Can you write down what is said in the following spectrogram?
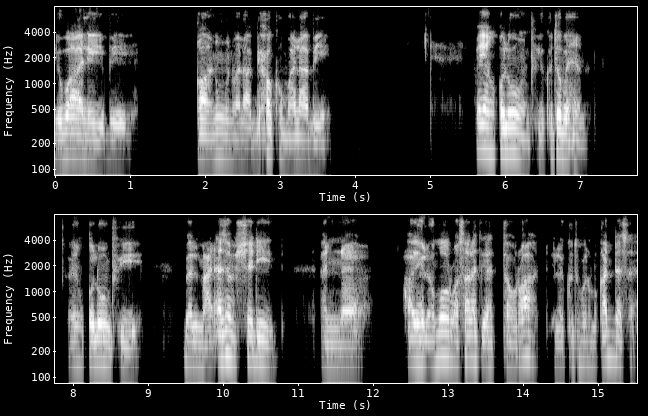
يبالي بقانون ولا بحكم ولا ب. فينقلون في كتبهم وينقلون في بل مع الأسف الشديد أن هذه الأمور وصلت إلى التوراة إلى الكتب المقدسة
